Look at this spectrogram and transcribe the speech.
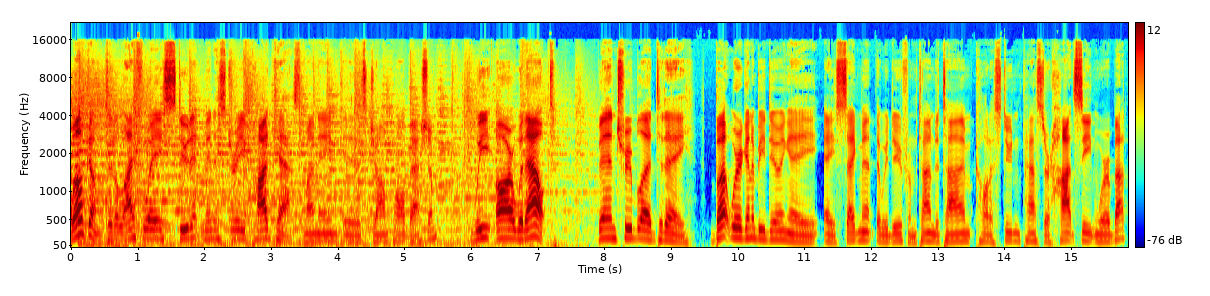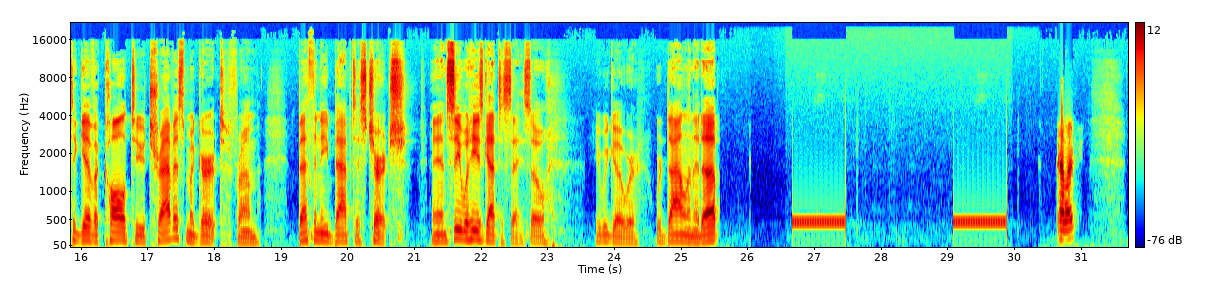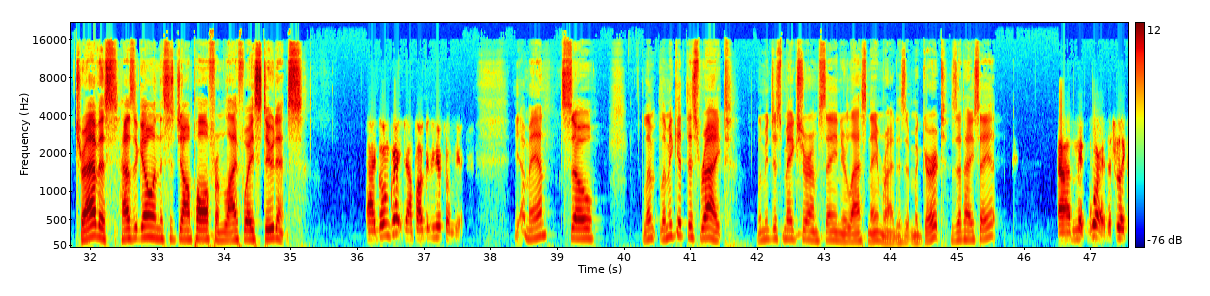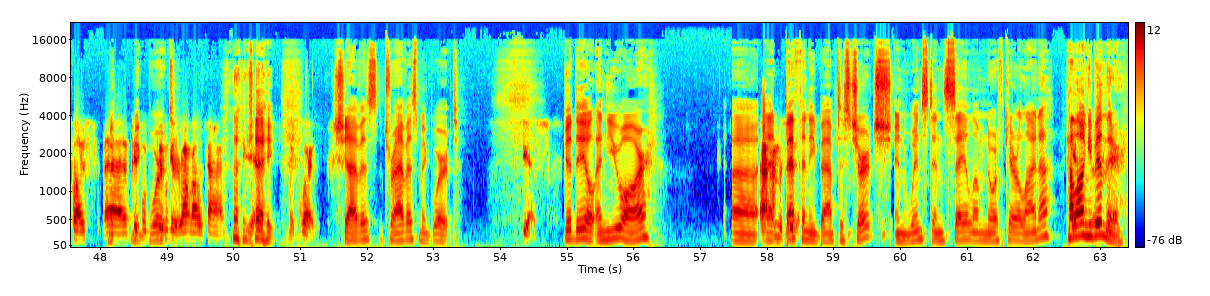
Welcome to the Lifeway Student Ministry Podcast. My name is John Paul Basham. We are without Ben Trueblood today, but we're going to be doing a, a segment that we do from time to time called a Student Pastor Hot Seat, and we're about to give a call to Travis McGirt from Bethany Baptist Church and see what he's got to say. So here we go. We're, we're dialing it up. Hello. Travis, how's it going? This is John Paul from Lifeway Students. Uh, going great, John Paul. Good to hear from you. Yeah, man. So let, let me get this right. Let me just make sure I'm saying your last name right. Is it McGirt? Is that how you say it? Uh, McGirt. That's really close. Uh, Mc- people, people get it wrong all the time. okay. Yeah, McGirt. Travis Travis McGirt. Yes. Good deal. And you are uh, at the student. Bethany Baptist Church in Winston Salem, North Carolina. How long you been there?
